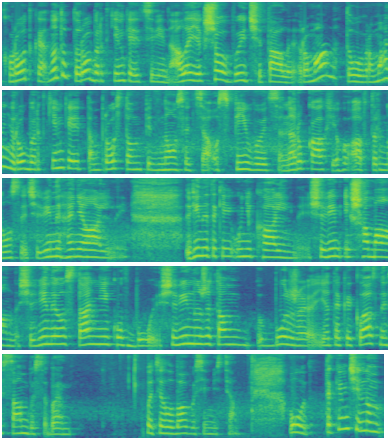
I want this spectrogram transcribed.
коротке. Ну, тобто Роберт Кінкейт це він. Але якщо ви читали роман, то в романі Роберт Кінкейт там просто підноситься, оспівується, на руках його автор носить, що він геніальний. Він і такий унікальний, що він і шаман, що він і останній ковбой, що він уже там, Боже, я такий класний, сам би себе поцілував усі місця. От, Таким чином,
